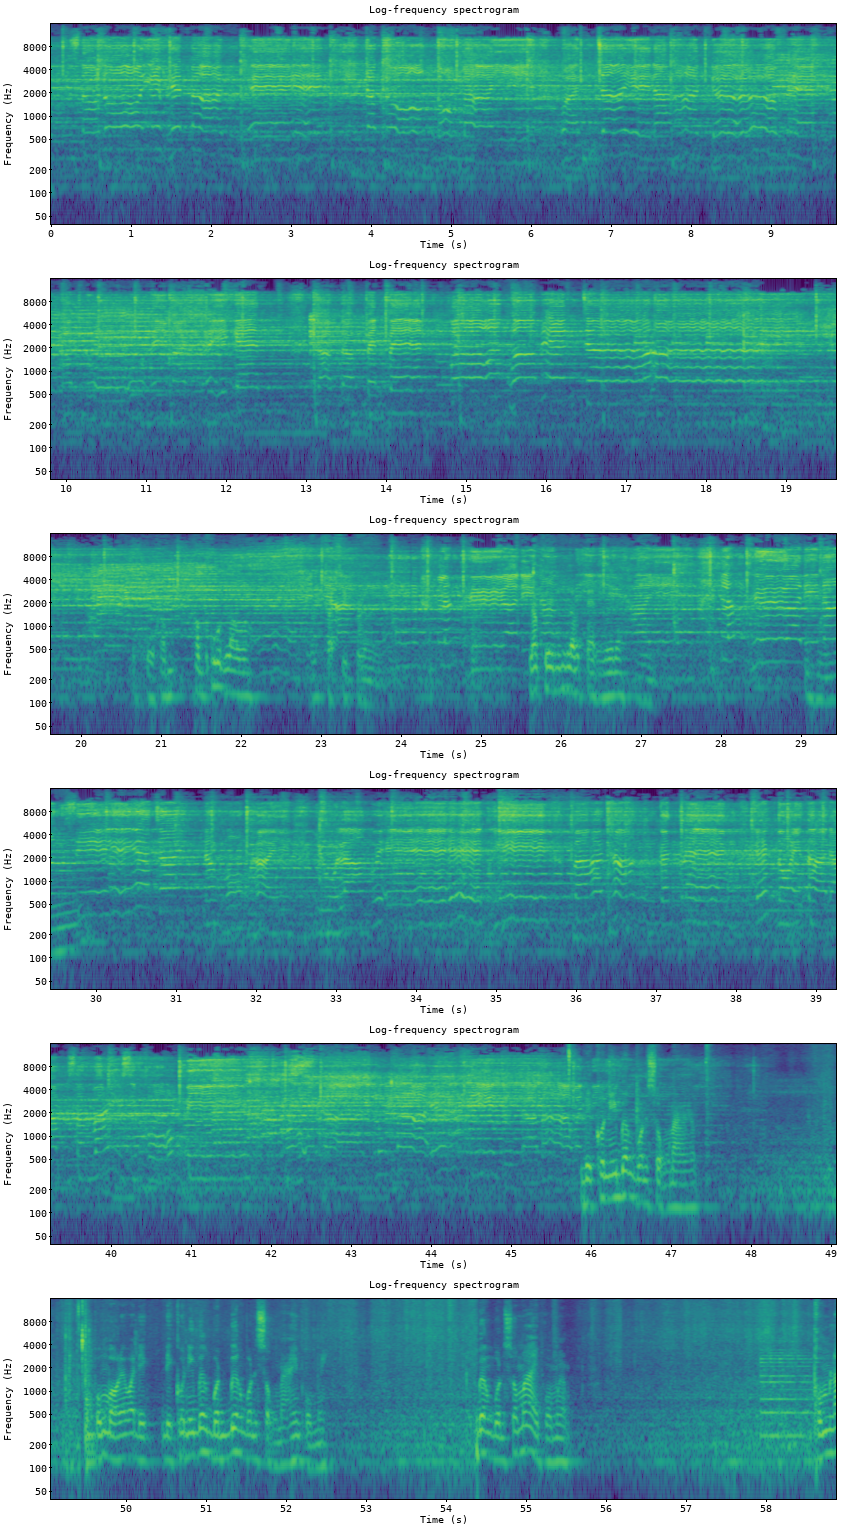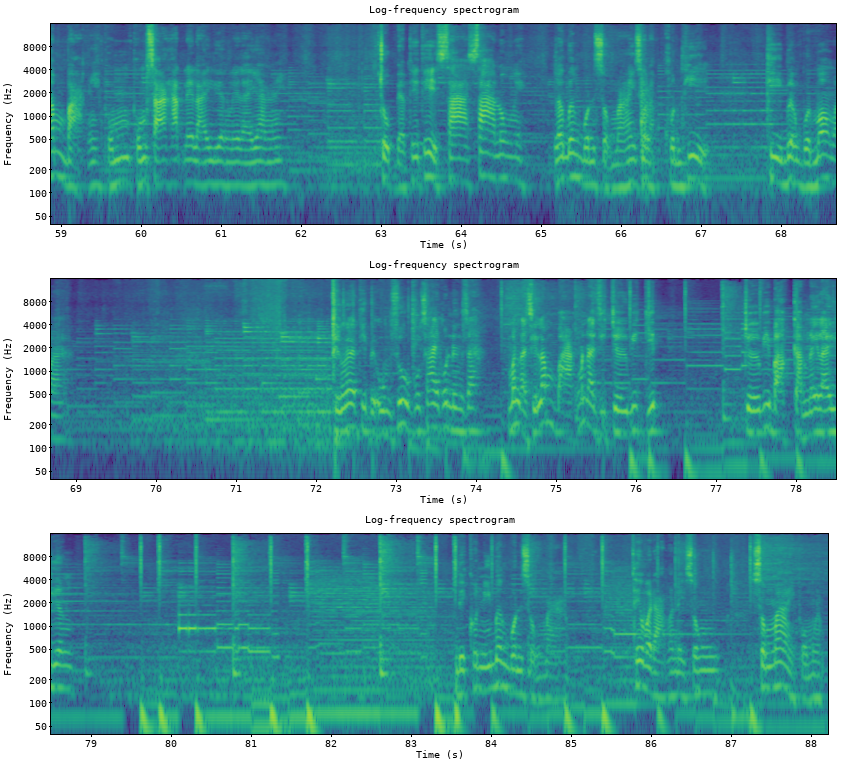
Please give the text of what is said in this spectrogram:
พูดเรากระซิบเลยแล้วเพลงนี้เราแต่งเลยนะลังเถือดีนั่งเสียใจนั่งมองให้อยู่หล่างเวทีฟ้าช่างกันแกล้งเด็กน้อยตาดำสมัยสิบหกปีโอกาสลุงป้าเอ็นซีจุดาบ้าวันเด็กคนนี้เบื้องบนส่งมาครับ ผมบอกเลยว่าเด็กเด็กคนนี้เบื้องบนเบื้องบนส่งมาให้ผมไงเบื้องบนส่งมาให้ผมครับ ผมลำบากไงผมผมสาหัสหลายๆเรื่องหลายๆอย่างไงจบแบบเท่ซาซาลงไงแล้วเบื้องบนส่งมาให้สำหรับคนที่ที่เบื้องบนมองมา ถึงแม้ที่ไปอุ้มสู้ผู้ชายคนหนึ่งซะมันอาจจะลำบากมันอาจจะเจอวิกฤตเจอวิบากกรรมในหลายเรื่อง เด็กคนนี้เบื้องบนส่งมา เทวดามันได้ทรงทรงไม้ผมครับ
